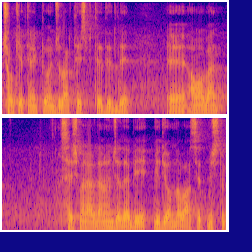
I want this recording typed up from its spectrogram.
Çok yetenekli oyuncular tespit edildi. Ee, ama ben seçmelerden önce de bir videomda bahsetmiştim.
